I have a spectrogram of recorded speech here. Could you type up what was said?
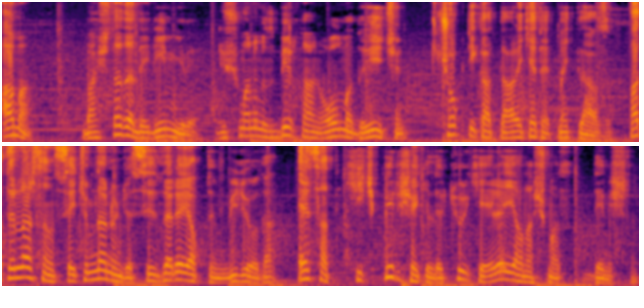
Ama başta da dediğim gibi düşmanımız bir tane olmadığı için çok dikkatli hareket etmek lazım. Hatırlarsanız seçimden önce sizlere yaptığım videoda Esad hiçbir şekilde Türkiye ile yanaşmaz demiştim.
